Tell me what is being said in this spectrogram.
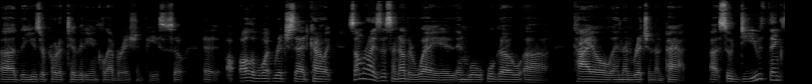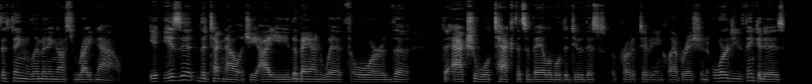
uh, the user productivity and collaboration piece. So uh, all of what Rich said, kind of like summarize this another way, and we'll we'll go uh, Kyle and then Rich and then Pat. Uh, so, do you think the thing limiting us right now is it the technology, i.e., the bandwidth or the the actual tech that's available to do this uh, productivity and collaboration or do you think it is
